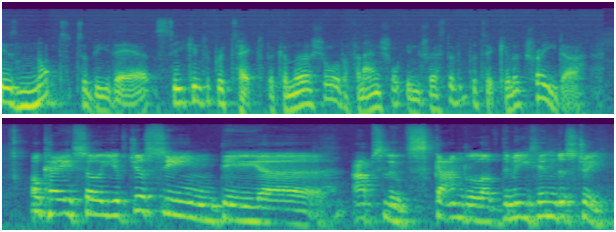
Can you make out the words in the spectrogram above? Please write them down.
is not to be there seeking to protect the commercial or the financial interest of a particular trader. Okay, so you've just seen the uh, absolute scandal of the meat industry.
